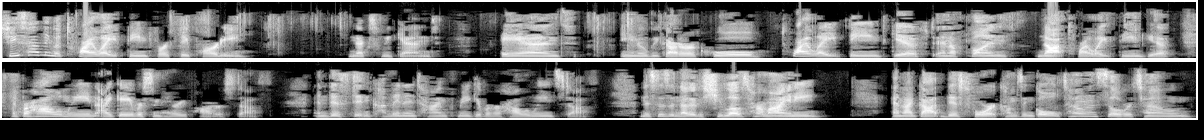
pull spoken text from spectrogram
she's having a Twilight themed birthday party next weekend. And, you know, we got her a cool Twilight themed gift and a fun, not Twilight themed gift. And for Halloween, I gave her some Harry Potter stuff. And this didn't come in in time for me to give her her Halloween stuff. And this is another, she loves Hermione. And I got this for her. It comes in gold tone and silver tone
